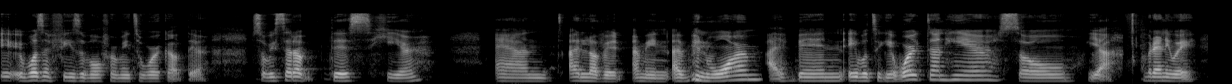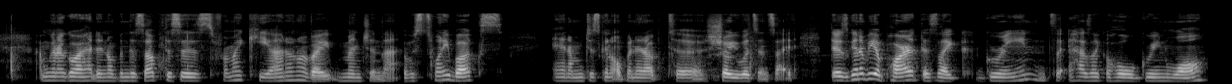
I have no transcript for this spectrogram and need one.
it, wasn't feasible for me to work out there so we set up this here and I love it. I mean I've been warm. I've been able to get work done here so yeah. But anyway I'm gonna go ahead and open this up. This is from Ikea. I don't know if I mentioned that. It was 20 bucks and I'm just gonna open it up to show you what's inside. There's gonna be a part that's like green, it's, it has like a whole green wall,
